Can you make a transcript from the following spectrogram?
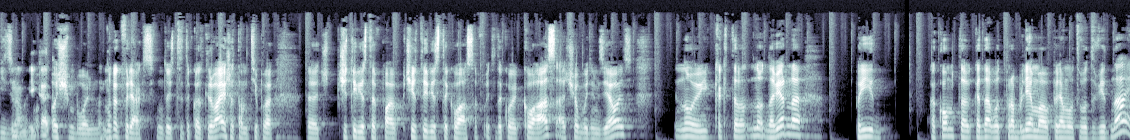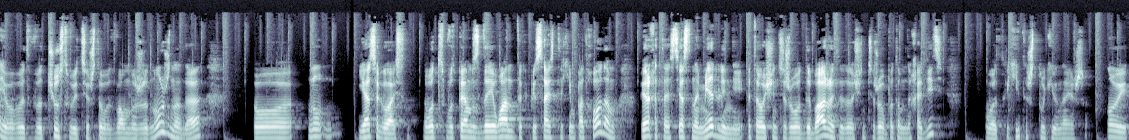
Видел. Ну, и как? Очень больно. Ну, как в реакции. Ну, то есть ты такой открываешь, а там типа 400, э, 400 классов. Это такой класс, а что будем делать? Ну, и как-то, ну, наверное, при каком-то, когда вот проблема прям вот, вот видна, и вы вот чувствуете, что вот вам уже нужно, да, то, ну, я согласен. Вот, вот прям с day one так писать с таким подходом, во-первых, это, естественно, медленнее, это очень тяжело дебажить, это очень тяжело потом находить, вот, какие-то штуки, знаешь. Ну и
